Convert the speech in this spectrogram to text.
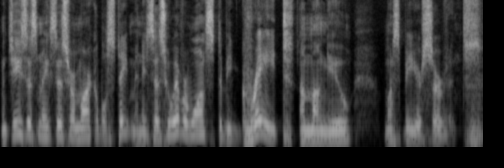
And Jesus makes this remarkable statement. He says, Whoever wants to be great among you must be your servant.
